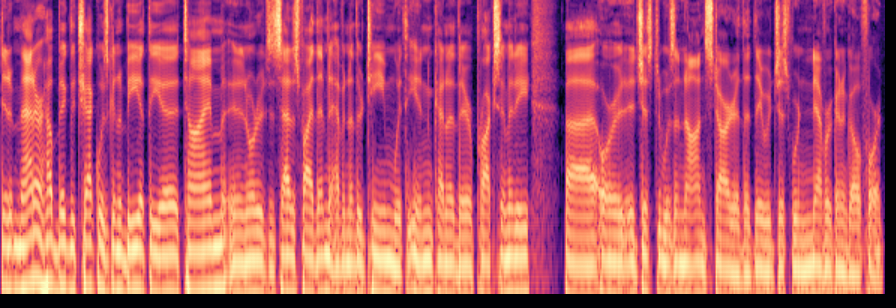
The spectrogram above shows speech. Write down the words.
did it matter how big the check was going to be at the uh, time in order to satisfy them to have another team within kind of their proximity? or it just was a non starter that they were just were never going to go for it?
